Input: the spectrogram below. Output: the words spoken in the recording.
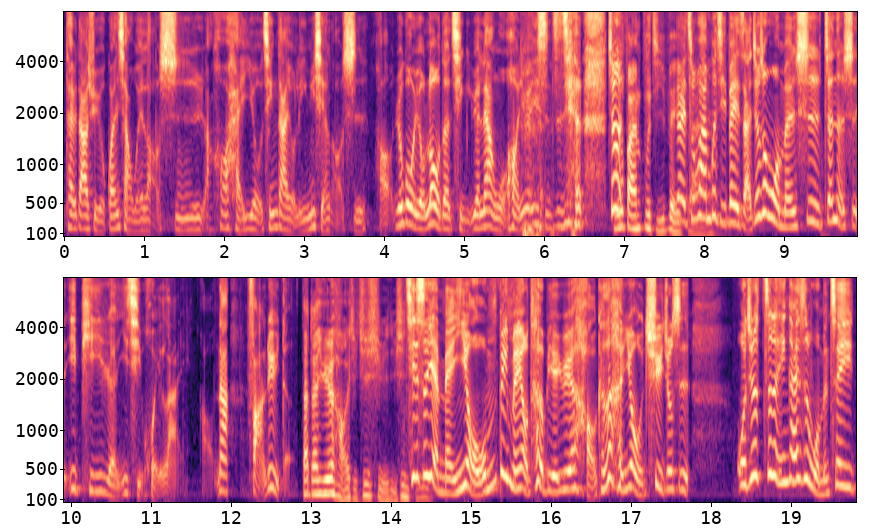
台北大学有关晓薇老师，然后还有清大有林玉贤老师。好，如果有漏的，请原谅我哈，因为一时之间 就竹繁不及备载，对，竹繁不及备载，就是我们是真的是一批人一起回来。好，那法律的大家约好一起去学女性，其实也没有，我们并没有特别约好，可是很有趣，就是。我觉得这个应该是我们这一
